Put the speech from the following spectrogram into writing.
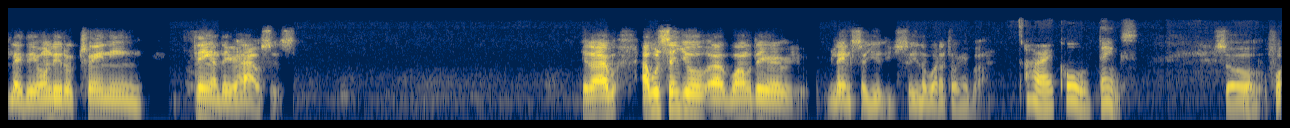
like their own little training thing at their houses. You know, I, I will send you uh, one of their links so you so you know what I'm talking about. All right, cool. Thanks. So for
